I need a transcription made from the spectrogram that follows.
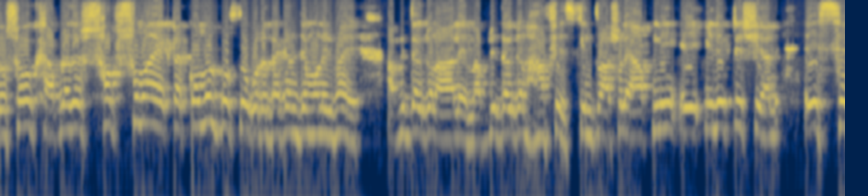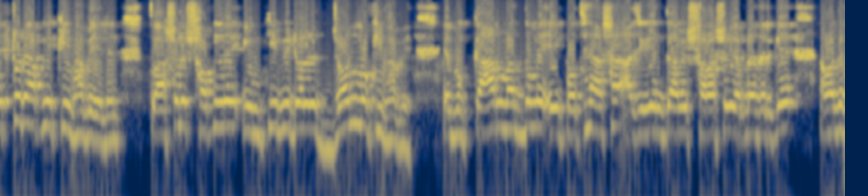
দর্শক আপনাদের সব সময় একটা কমন প্রশ্ন করে দেখেন যে মনির ভাই আপনি তো একজন আলেম আপনি তো একজন হাফেজ কিন্তু আসলে আপনি এই ইলেকট্রিশিয়ান এই সেক্টরে আপনি কীভাবে এলেন? তো আসলে স্বপ্নের ইনকিউবেটরের জন্ম কীভাবে? এবং কার মাধ্যমে এই পথে আসা? আজকে কিন্তু আমি সরাসরি আপনাদেরকে আমাদের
